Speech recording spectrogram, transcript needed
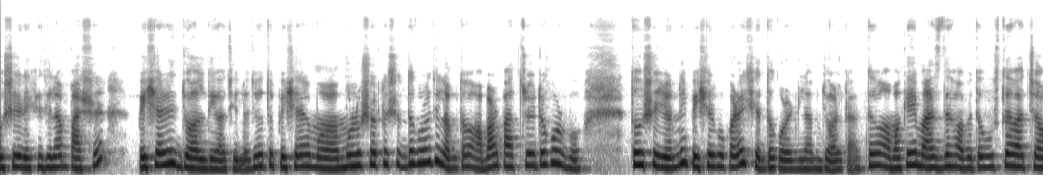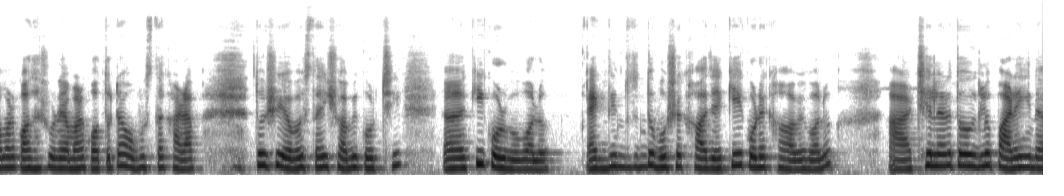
বসিয়ে রেখেছিলাম পাশে। প্রেশারে জল দেওয়া ছিল। যেহেতু প্রেশারে মূল শাকটা সেদ্ধ করেছিলাম, তো আবার পাত্র এটা করব। তো সেই জন্যই প্রেশার কুকারে সেদ্ধ করে নিলাম জলটা। তো আমাকেই মাজতে হবে, তো বুঝতে পারছ আমার কথা শুনে আমার কতটা অবস্থা খারাপ। তো সেই অবস্থায় সবই করছি। কি করব বলো? একদিন, দুদিন তো বসে খাওয়া যায়, কে করে খাওয়াবে বলো? আর ছেলেরা তো ওইগুলো পারেই না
